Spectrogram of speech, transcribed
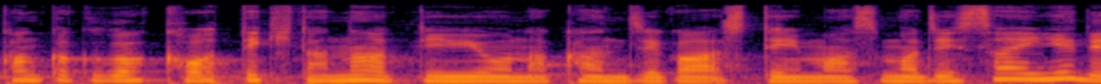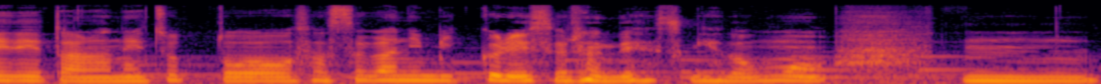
感覚が変わってきたなっていうような感じがしています。まあ実際家で出たらねちょっとさすがにびっくりするんですけども。うん。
